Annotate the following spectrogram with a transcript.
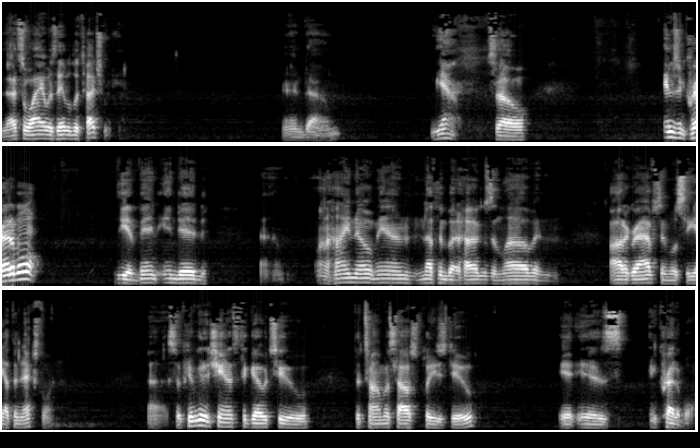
And that's why it was able to touch me. And um, yeah, so it was incredible. The event ended um, on a high note, man. Nothing but hugs and love and autographs, and we'll see you at the next one. Uh, so if you ever get a chance to go to the Thomas House, please do. It is incredible.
